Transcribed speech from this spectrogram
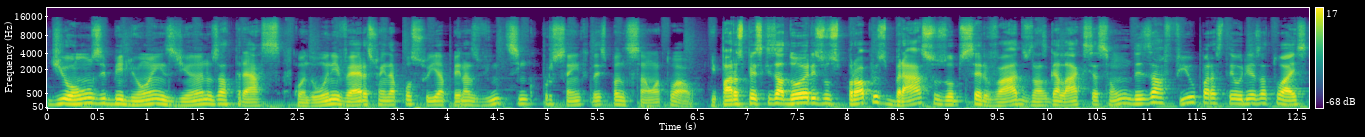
de 11 bilhões de anos atrás, quando o universo ainda possuía apenas 25% da expansão atual. E para os pesquisadores, os próprios braços observados nas galáxias são um desafio para as teorias atuais.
